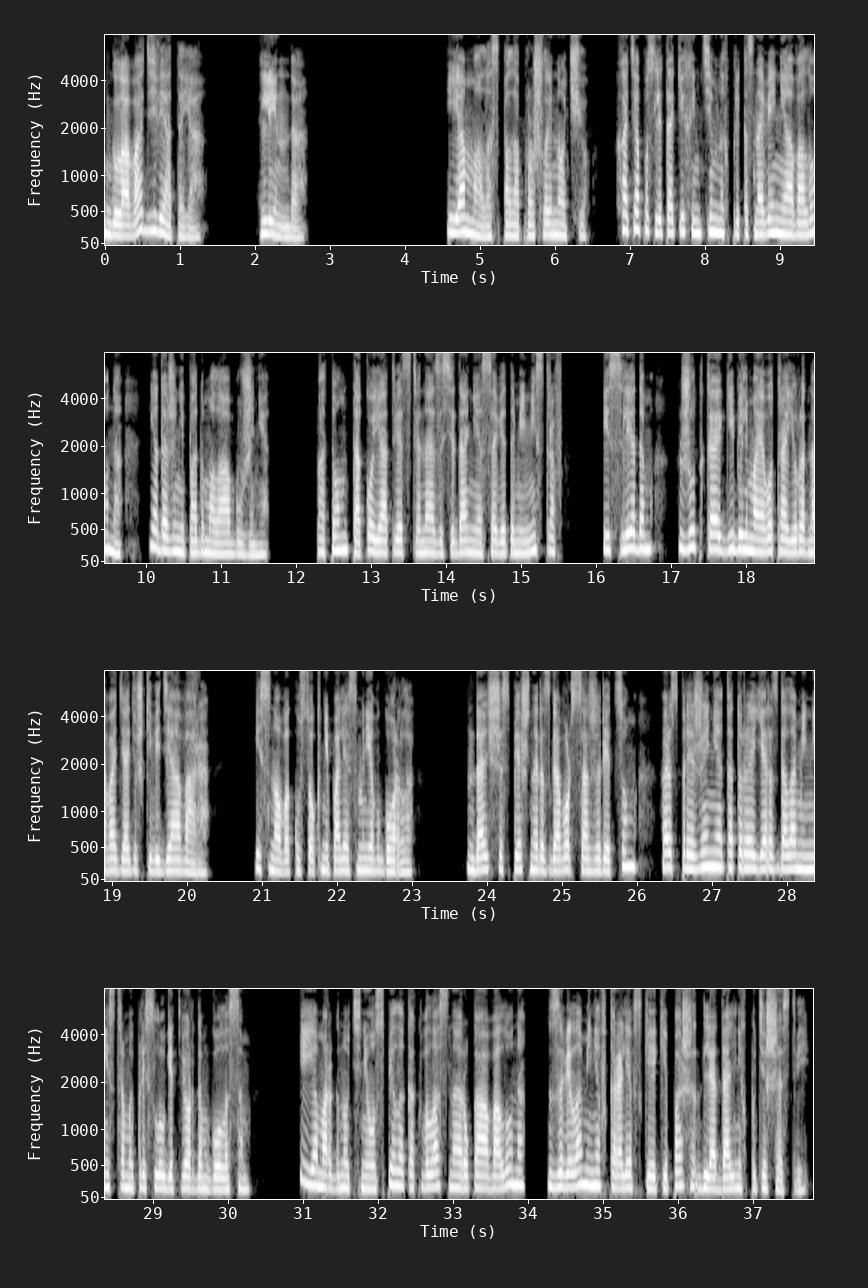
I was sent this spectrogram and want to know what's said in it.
Глава девятая. Линда. Я мало спала прошлой ночью, хотя после таких интимных прикосновений Авалона я даже не подумала об ужине. Потом такое ответственное заседание Совета Министров и следом жуткая гибель моего троюродного дядюшки Ведиавара. И снова кусок не полез мне в горло. Дальше спешный разговор со жрецом — распоряжение, которое я раздала министрам и прислуге твердым голосом. И я моргнуть не успела, как властная рука Авалона завела меня в королевский экипаж для дальних путешествий.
